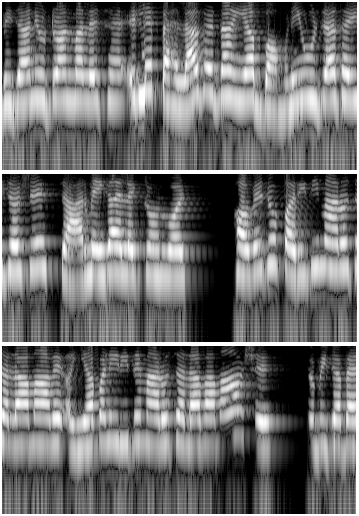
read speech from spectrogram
બીજા ન્યુટ્રોન મળે છે. એટલે પહેલા કરતા અહીંયા બમણી ઊર્જા થઈ જશે, ચાર મેગા ઇલેક્ટ્રોન વોલ્ટ. હવે જો ફરીથી મારો ચલાવવામાં આવે, અહીંયા પણ એ રીતે મારો ચલાવવામાં આવશે, તો બીજા બે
